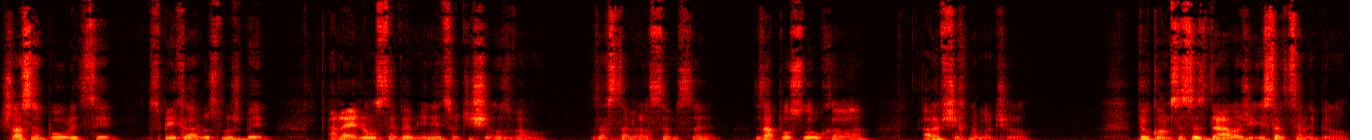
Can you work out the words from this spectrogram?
Šla jsem po ulici, spěchla do služby a najednou se ve mně něco tiše ozvalo. Zastavila jsem se, zaposlouchala, ale všechno mlčelo. Dokonce se zdálo, že i srdce nebylo.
